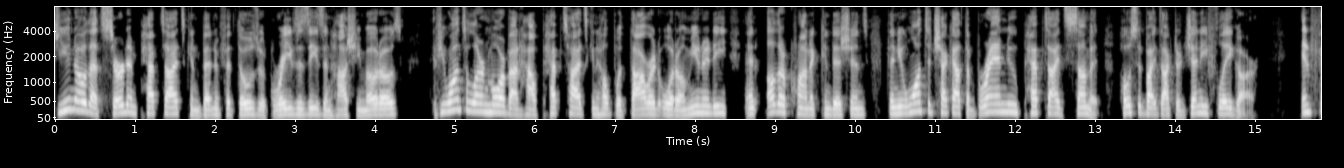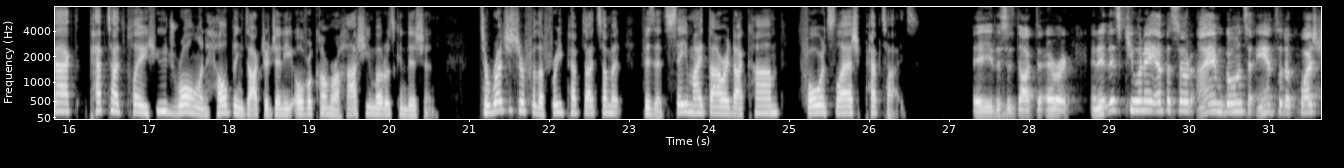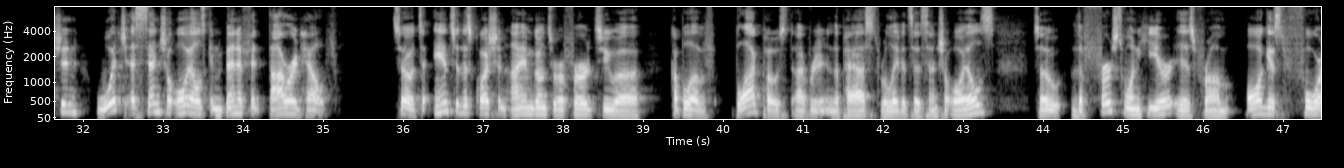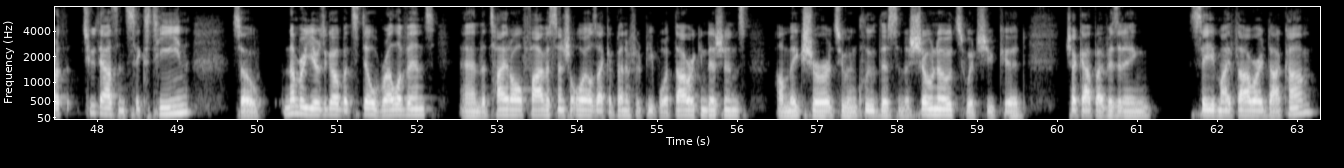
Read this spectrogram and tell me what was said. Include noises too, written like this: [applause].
Do you know that certain peptides can benefit those with Graves' disease and Hashimoto's? If you want to learn more about how peptides can help with thyroid autoimmunity and other chronic conditions, then you'll want to check out the brand new Peptide Summit hosted by Dr. Jenny Flagar. In fact, peptides play a huge role in helping Dr. Jenny overcome her Hashimoto's condition. To register for the free peptide summit, visit savemythyroid.com forward slash peptides. Hey, this is Dr. Eric, and in this Q&A episode, I am going to answer the question, which essential oils can benefit thyroid health? So, to answer this question, I am going to refer to a couple of blog posts I've written in the past related to essential oils. So, the first one here is from August 4th, 2016. So, a number of years ago, but still relevant. And the title, Five Essential Oils That Could Benefit People with Thyroid Conditions. I'll make sure to include this in the show notes, which you could check out by visiting savemythyroid.com.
